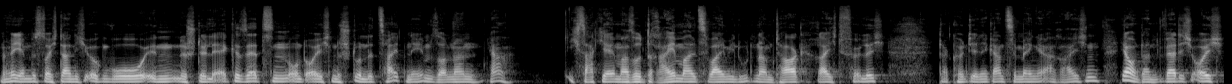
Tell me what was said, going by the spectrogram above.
Ne, ihr müsst euch da nicht irgendwo in eine stille Ecke setzen und euch eine Stunde Zeit nehmen, sondern ja, ich sage ja immer so dreimal zwei Minuten am Tag reicht völlig. Da könnt ihr eine ganze Menge erreichen. Ja, und dann werde ich euch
